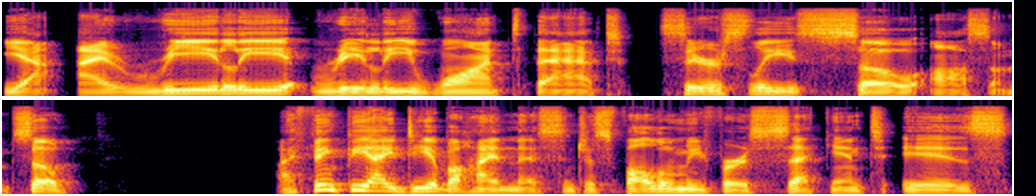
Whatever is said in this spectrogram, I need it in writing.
Yeah, I really, really want that. Seriously, so awesome. So, I think the idea behind this, and just follow me for a second, is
